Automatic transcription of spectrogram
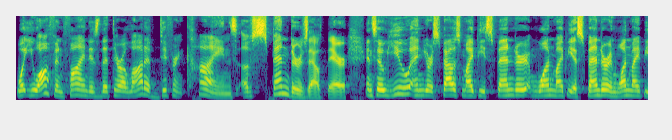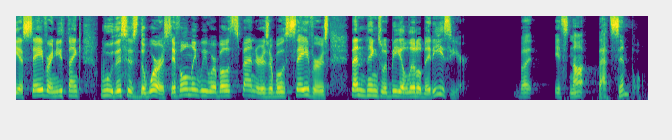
What you often find is that there are a lot of different kinds of spenders out there. And so you and your spouse might be spender, one might be a spender and one might be a saver, and you think, woo, this is the worst. If only we were both spenders or both savers, then things would be a little bit easier. But it's not that simple.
